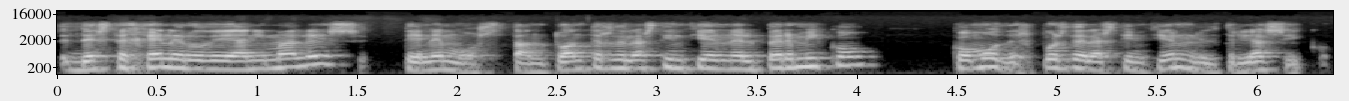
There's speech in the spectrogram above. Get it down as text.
de este género de animales, tenemos tanto antes de la extinción en el Pérmico como después de la extinción en el Triásico.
